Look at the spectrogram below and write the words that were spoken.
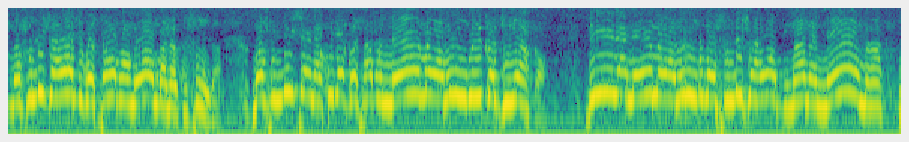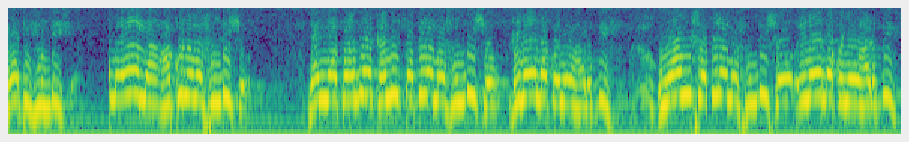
mafundisho hayaji kwa sababu umeomba na kufunga. Mafundisho yanakuja kwa sababu neema ya mungu iko juu yako bila neema ya mungu mafundisho hayaji maana neema yatufundisha neema hakuna mafundisho. Na ninakwambia kanisa bila mafundisho linaenda kwenye uharibifu. Uamsho bila mafundisho inaenda kwenye uharibifu.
